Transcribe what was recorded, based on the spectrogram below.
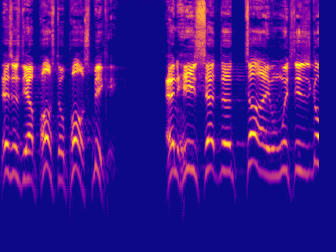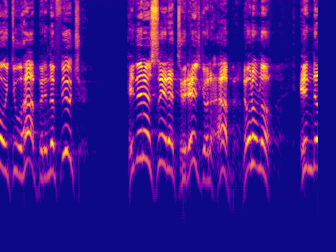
this is the Apostle Paul speaking, and he said the time in which this is going to happen in the future. He didn't say that today's going to happen. No, no, no. In the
